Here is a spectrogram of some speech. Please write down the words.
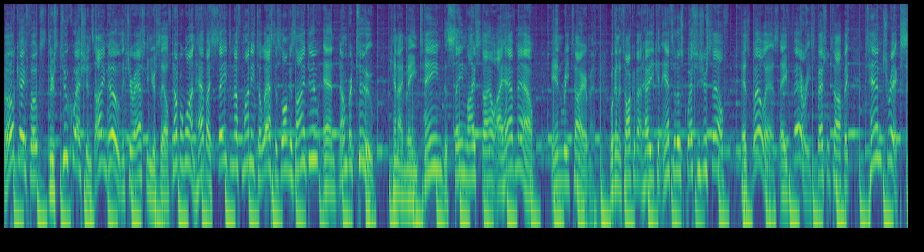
Okay, folks, there's two questions I know that you're asking yourself. Number one, have I saved enough money to last as long as I do? And number two, can I maintain the same lifestyle I have now in retirement? We're going to talk about how you can answer those questions yourself, as well as a very special topic 10 tricks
